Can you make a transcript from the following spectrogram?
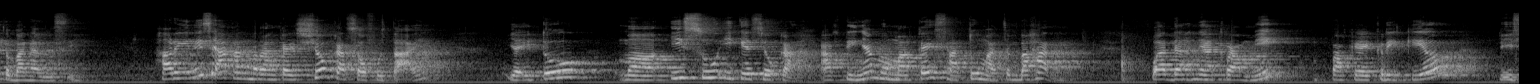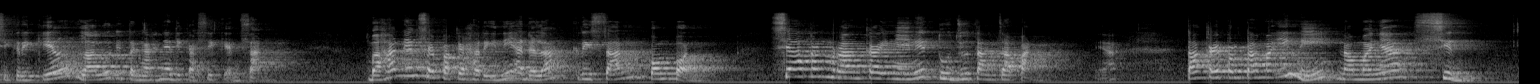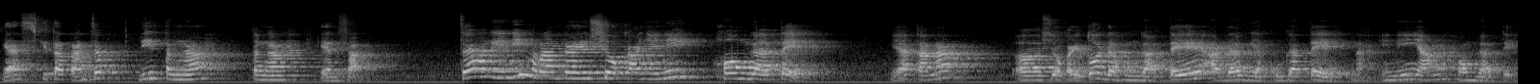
ke Banalusi. Hari ini saya akan merangkai shoka sofutai, yaitu isu ike shoka, artinya memakai satu macam bahan. Wadahnya keramik, pakai kerikil, diisi kerikil, lalu di tengahnya dikasih kensan. Bahan yang saya pakai hari ini adalah krisan pompon. Saya akan merangkainya ini tujuh tancapan. Tangkai pertama ini namanya sin. Ya, kita tancap di tengah-tengah kensa. Saya hari ini merangkai syokanya ini honggate. Ya, karena uh, syoka itu ada honggate, ada gyakugate. Nah, ini yang honggate.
